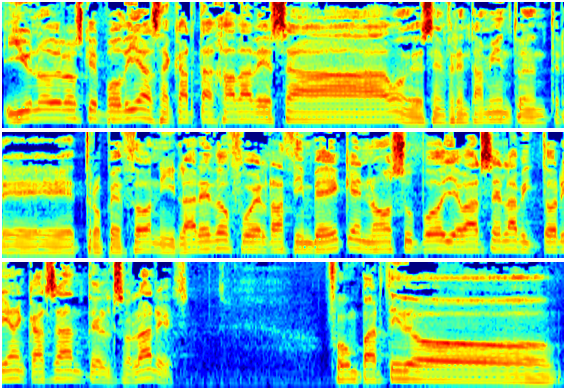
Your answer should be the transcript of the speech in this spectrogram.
Y uno de los que podía sacar tajada de, esa, bueno, de ese enfrentamiento entre Tropezón y Laredo fue el Racing B, que no supo llevarse la victoria en casa ante el Solares. Fue un partido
